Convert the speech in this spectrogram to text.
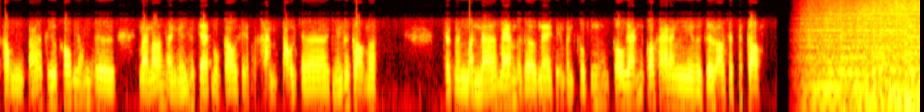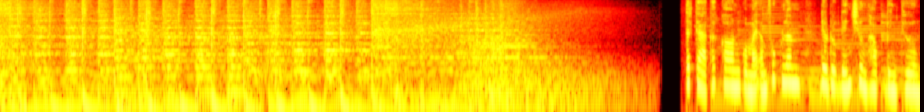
không có thiếu thốn giống như mà nói là những đứa trẻ một câu thì hạnh tội cho những đứa con thôi. Cho nên mình ở mém và đơn đây thì mình cũng cố gắng có khả năng nhiều thì cứ lo cho các con. Tất cả các con của mái ấm Phúc Lâm đều được đến trường học bình thường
